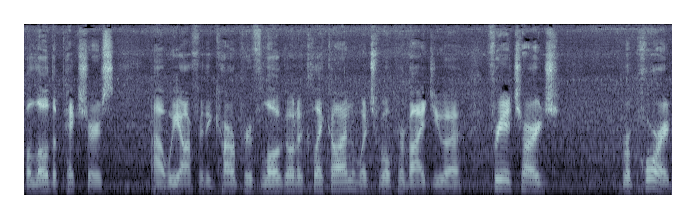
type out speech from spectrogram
below the pictures uh, we offer the CarProof logo to click on, which will provide you a free of charge report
